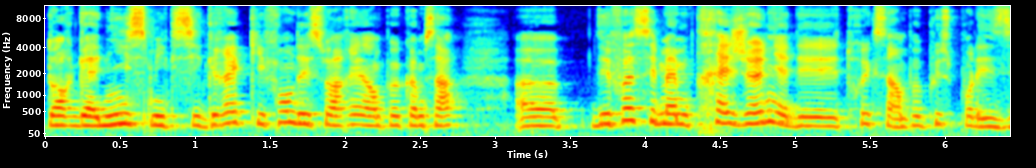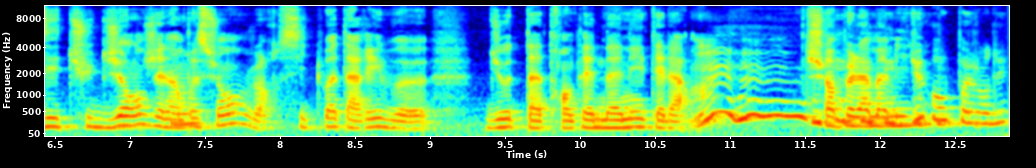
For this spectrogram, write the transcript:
d'organismes XY qui font des soirées un peu comme ça. Euh, des fois, c'est même très jeune. Il y a des trucs, c'est un peu plus pour les étudiants, j'ai l'impression. Genre, si toi, t'arrives euh, du haut de ta trentaine d'années, t'es là, hum, hum, je suis un peu la mamie du groupe aujourd'hui.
